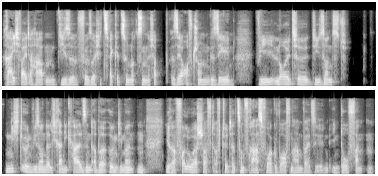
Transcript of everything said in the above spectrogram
Reichweite haben, diese für solche Zwecke zu nutzen. Ich habe sehr oft schon gesehen, wie Leute, die sonst nicht irgendwie sonderlich radikal sind, aber irgendjemanden ihrer Followerschaft auf Twitter zum Fraß vorgeworfen haben, weil sie ihn, ihn doof fanden.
